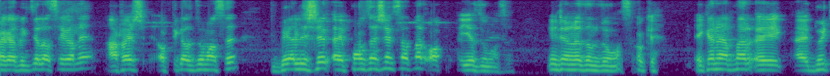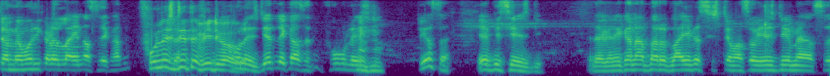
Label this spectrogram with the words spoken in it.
মেগাপিক্সেল আছে এখানে আঠাশ অপটিক্যাল জুম আছে বিয়াল্লিশ পঞ্চাশ এক্স আপনার ইয়ে জুম আছে ইন্টারনেট জুম আছে। ওকে এখানে আপনার এই দুইটা মেমোরি কার্ডের লাইন আছে এখানে। ফুল এইচডি তে ভিডিও ফুল এইচডি লেখা আছে ফুল এইচডি ঠিক আছে? এবিসি এইচডি দেখেন এখানে আপনার লাইভ সিস্টেম আছে এইচডিএমআই আছে।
